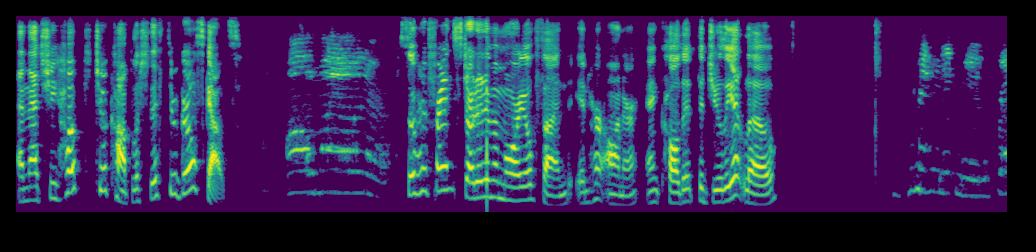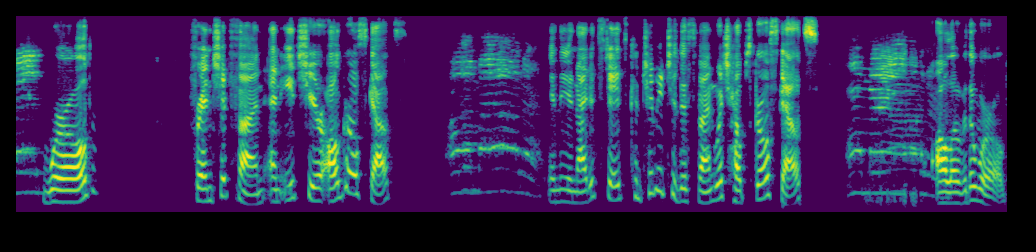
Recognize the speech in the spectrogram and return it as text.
and that she hoped to accomplish this through Girl Scouts. So her friends started a memorial fund in her honor and called it the Juliette Low Make new friends. World, friendship fun, and each year all Girl Scouts in the United States contribute to this fund, which helps Girl Scouts all over the world.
